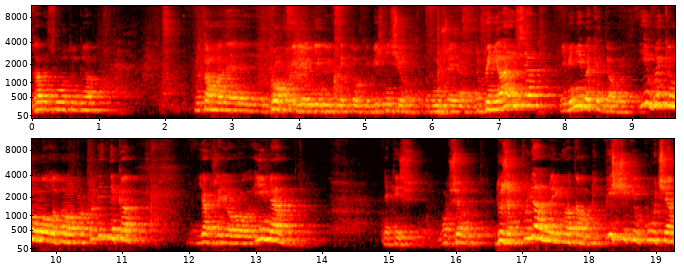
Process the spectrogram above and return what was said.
занесло туди. Ну там в мене проповіді одні йдуть в більш нічого. Тому що я зупиняюся і мені викидають. І викинуло одного проповідника, як же його ім'я, якийсь, в общем, дуже популярний, у нього там підписчиків куча,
